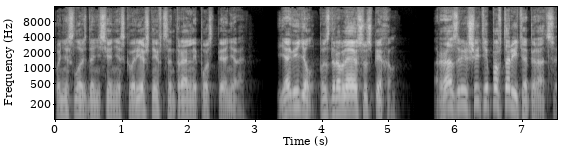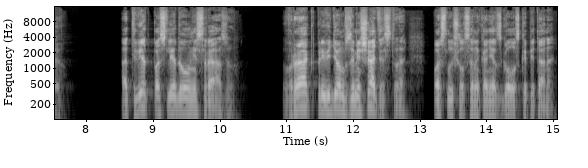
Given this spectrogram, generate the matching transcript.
Понеслось донесение Скворечни в центральный пост пионера. Я видел, поздравляю с успехом. Разрешите повторить операцию? Ответ последовал не сразу. Враг приведен в замешательство, послышался наконец голос капитана.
